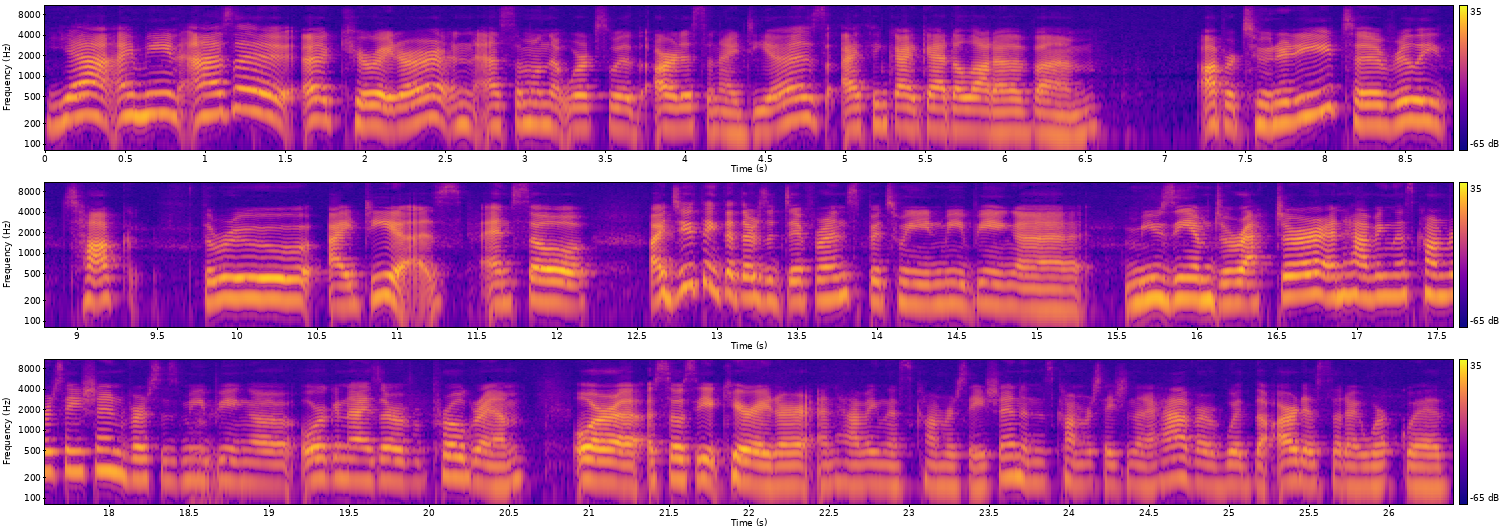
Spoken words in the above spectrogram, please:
Yeah, I mean, as a, a curator and as someone that works with artists and ideas, I think I get a lot of um, opportunity to really talk through ideas. And so I do think that there's a difference between me being a museum director and having this conversation versus me being a organizer of a program or a associate curator and having this conversation and this conversation that I have are with the artists that I work with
